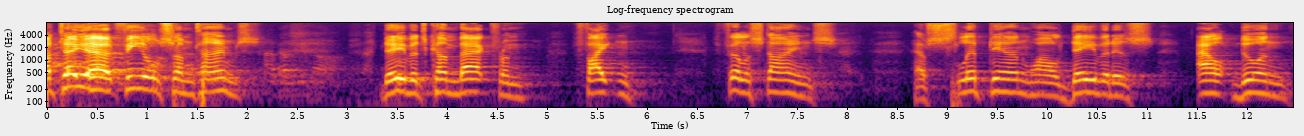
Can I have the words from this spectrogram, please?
I'll tell you how it feels sometimes. David's come back from fighting. Philistines have slipped in while David is out doing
